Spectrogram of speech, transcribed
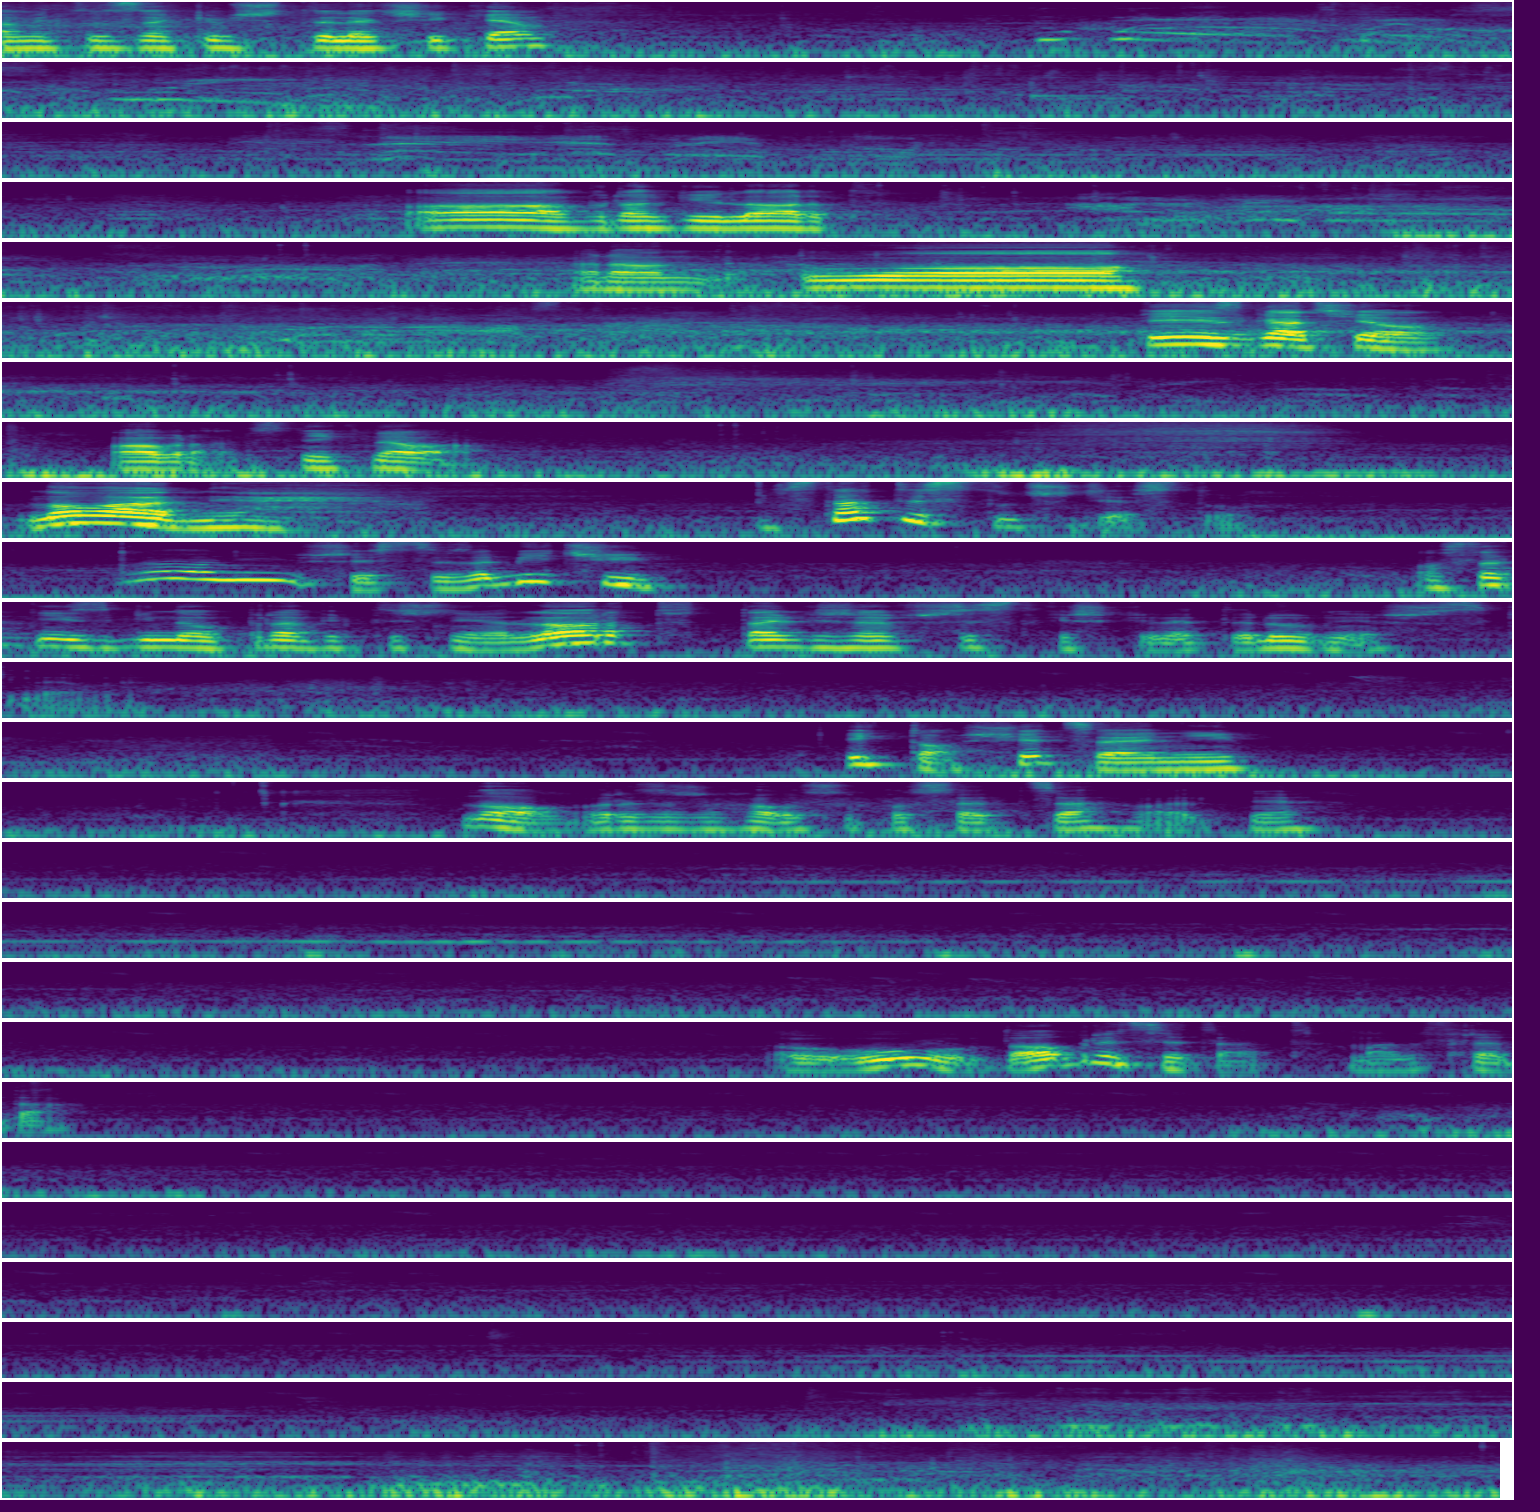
Wiedźma mi tu z jakimś mortal. O, wrogi lord. Randy. Ło. Pizgać ją. Dobra, zniknęła. No ładnie. Staty 130. No oni wszyscy zabici. Ostatni zginął praktycznie Lord, także wszystkie szkielety również zginęły. I to się ceni. No, rycerze chaosu po setce, ładnie. Dobry cytat Manfreda.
